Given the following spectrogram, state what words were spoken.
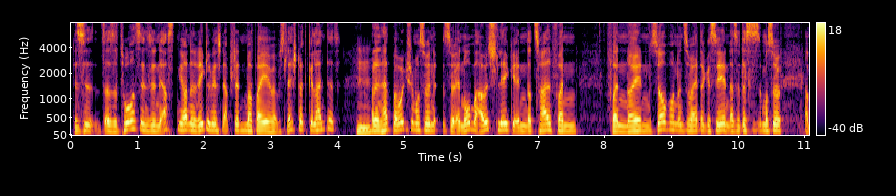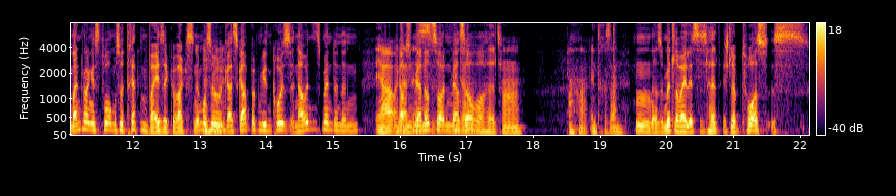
das ist, also Tor ist in den ersten Jahren in regelmäßigen Abständen mal bei Slashdot gelandet. Hm. Und dann hat man wirklich immer so, so enorme Ausschläge in der Zahl von, von neuen Servern und so weiter gesehen. Also das ist immer so, am Anfang ist Tor immer so treppenweise gewachsen. Immer mhm. so, es gab irgendwie ein großes Announcement und dann ja, gab es mehr Nutzer und mehr Server halt. Hm. Aha, interessant. Hm, also mittlerweile ist es halt, ich glaube, Tor ist, ist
